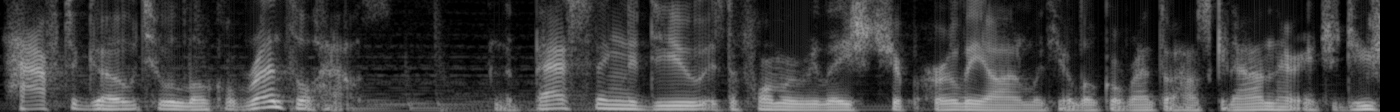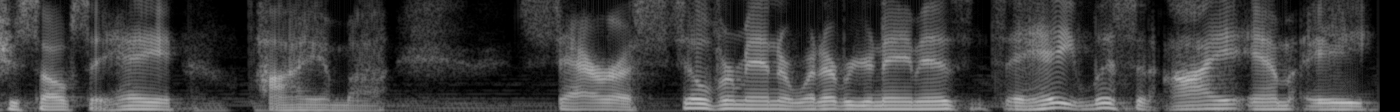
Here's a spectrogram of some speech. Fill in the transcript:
have to go to a local rental house. And the best thing to do is to form a relationship early on with your local rental house. Get on there, introduce yourself, say, hey, I am uh, Sarah Silverman or whatever your name is, and say, hey, listen, I am a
